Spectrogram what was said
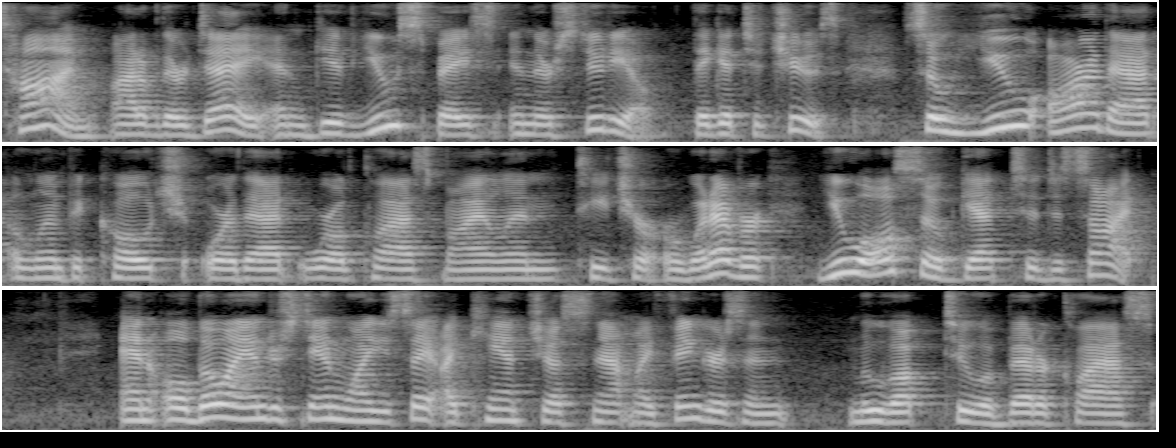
time out of their day and give you space in their studio. They get to choose. So you are that Olympic coach or that world class violin teacher or whatever. You also get to decide. And although I understand why you say I can't just snap my fingers and move up to a better class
